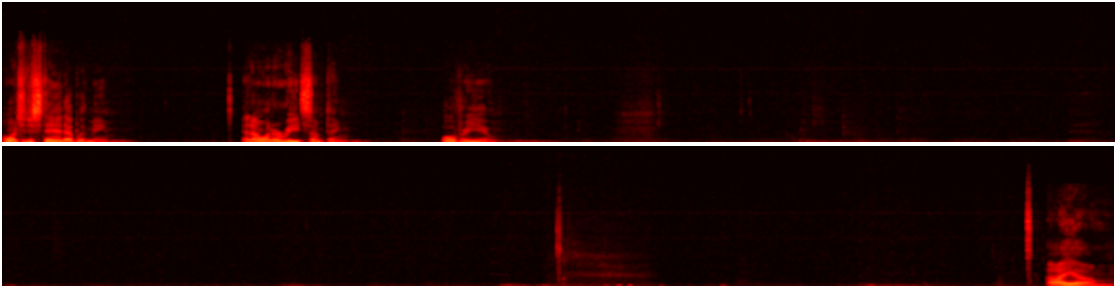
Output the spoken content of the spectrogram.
I want you to stand up with me, and I want to read something over you. I um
